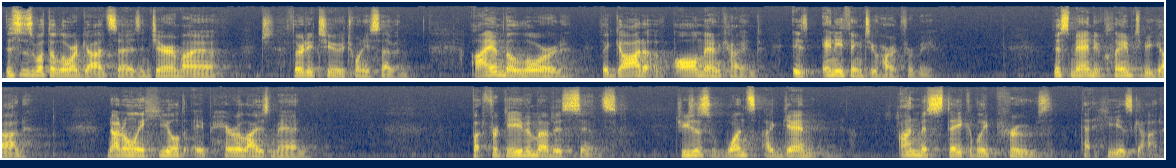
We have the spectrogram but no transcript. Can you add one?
This is what the Lord God says in Jeremiah 32 27. I am the Lord, the God of all mankind. Is anything too hard for me? This man who claimed to be God not only healed a paralyzed man, but forgave him of his sins. Jesus once again unmistakably proves that he is God.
